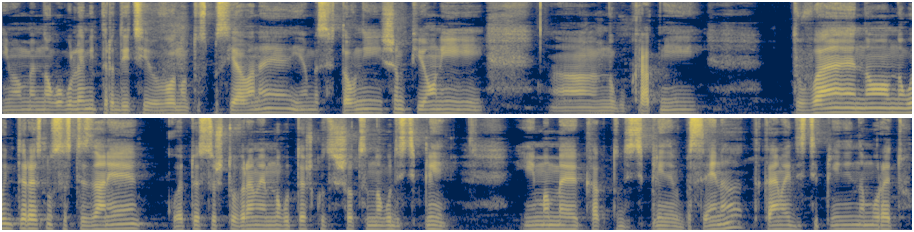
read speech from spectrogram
Имаме много големи традиции във водното спасяване, имаме световни шампиони, многократни. Това е едно много интересно състезание, което е също време много тежко, защото са много дисциплини. Имаме както дисциплини в басейна, така има и дисциплини на морето.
